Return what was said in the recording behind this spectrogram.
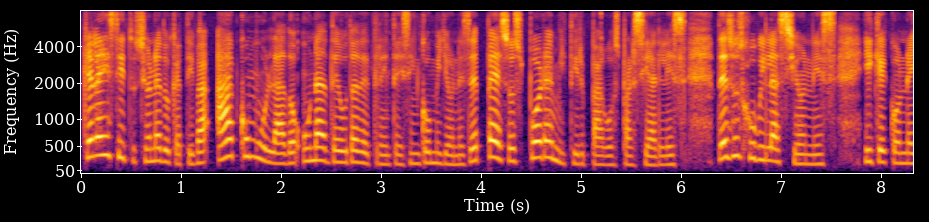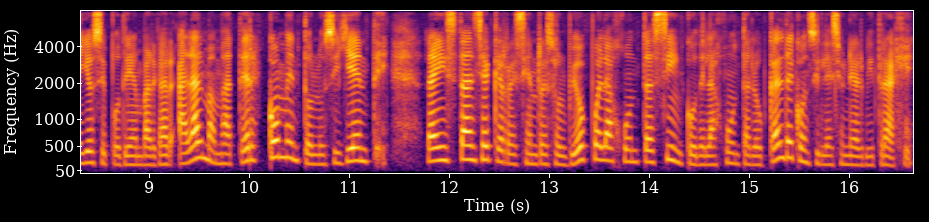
que la institución educativa ha acumulado una deuda de 35 millones de pesos por emitir pagos parciales de sus jubilaciones y que con ello se podría embargar al alma mater, comentó lo siguiente. La instancia que recién resolvió fue la Junta 5 de la Junta Local de Conciliación y Arbitraje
